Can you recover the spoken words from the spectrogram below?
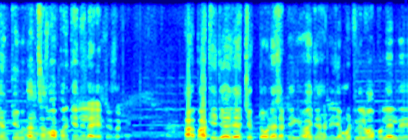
के केमिकलचाच वापर केलेला आहे याच्यासाठी. हां बाकी जे जे चिकटवण्यासाठी किंवा याच्यासाठी जे मटेरियल वापरलेले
